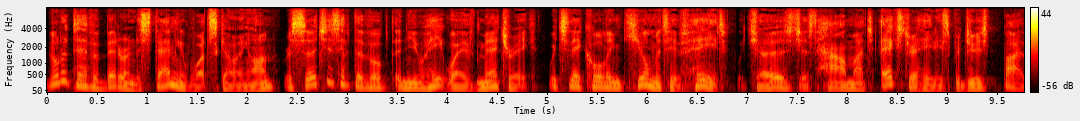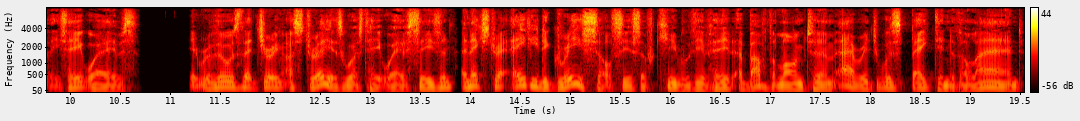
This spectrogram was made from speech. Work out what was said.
In order to have a better understanding of what's going on, researchers have developed a new heatwave metric, which they're calling cumulative heat, which shows just how much extra heat is produced by these heat waves. It reveals that during Australia's worst heatwave season, an extra 80 degrees Celsius of cumulative heat above the long term average was baked into the land.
